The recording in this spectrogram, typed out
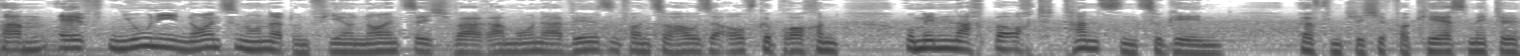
Am 11. Juni 1994 war Ramona Wilson von zu Hause aufgebrochen, um im Nachbarort tanzen zu gehen. Öffentliche Verkehrsmittel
